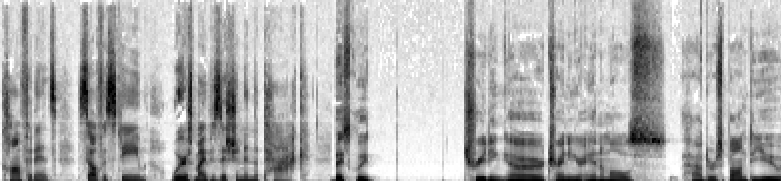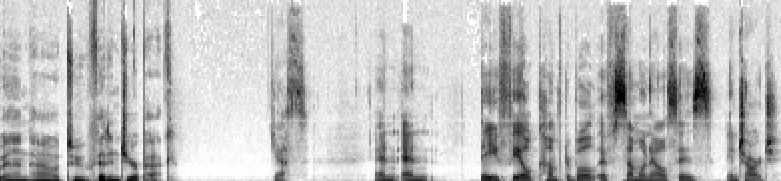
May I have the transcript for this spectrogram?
confidence, self-esteem, where's my position in the pack? Basically, treating uh, training your animals how to respond to you and how to fit into your pack. Yes. And and they feel comfortable if someone else is in charge.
